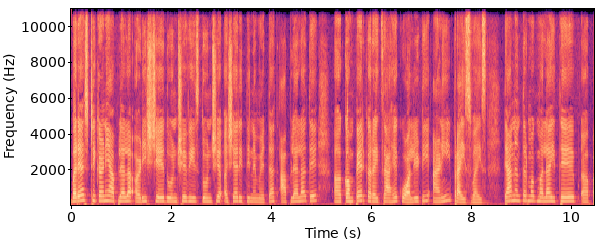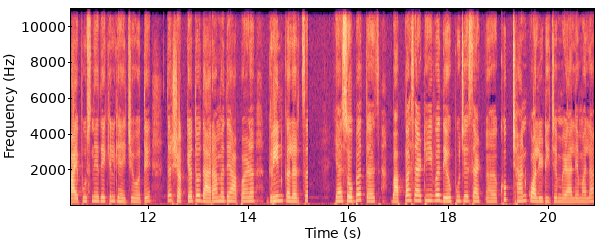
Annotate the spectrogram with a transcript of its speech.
बऱ्याच ठिकाणी आपल्याला अडीचशे दोनशे वीस दोनशे अशा रीतीने मिळतात. आपल्याला ते कंपेअर करायचं आहे क्वालिटी आणि प्राईस वाईज त्यानंतर मग मला इथे पायपुसने पायपुसणे देखील घ्यायचे होते. तर शक्यतो दारामध्ये आपण ग्रीन कलरचं ह्यासोबतच बाप्पासाठी व देवपूजेसाठी खूप छान क्वालिटीचे मिळाले मला.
